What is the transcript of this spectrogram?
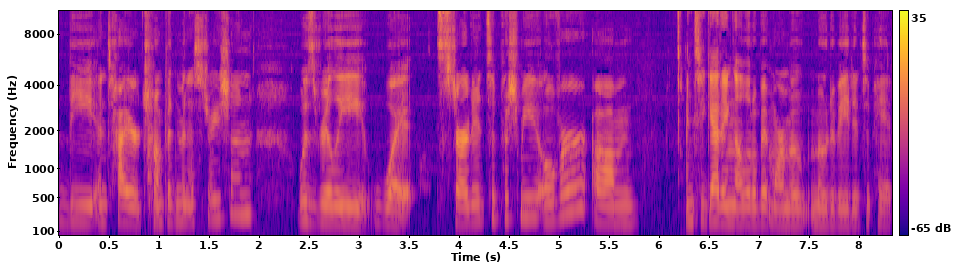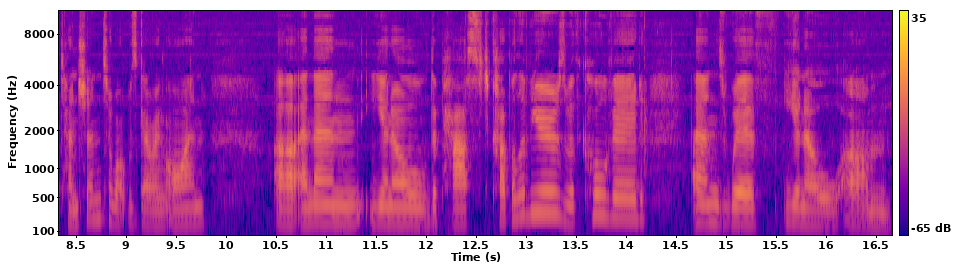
the entire Trump administration was really what started to push me over um into getting a little bit more mo- motivated to pay attention to what was going on. Uh, and then, you know, the past couple of years with COVID and with, you know, um,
